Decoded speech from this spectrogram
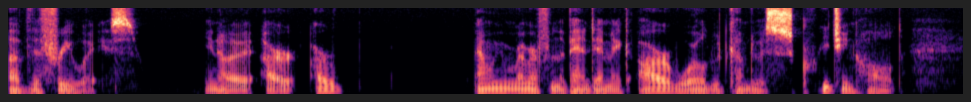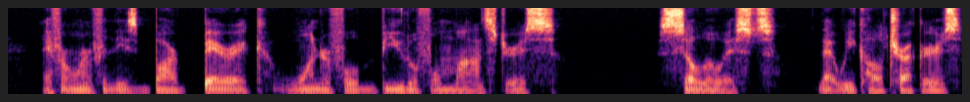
of the freeways. You know, our our and we remember from the pandemic, our world would come to a screeching halt if it weren't for these barbaric, wonderful, beautiful, monstrous soloists that we call truckers.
